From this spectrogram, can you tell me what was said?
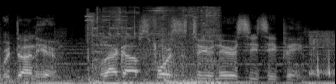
We're done here. Black Ops forces to your nearest CCP.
